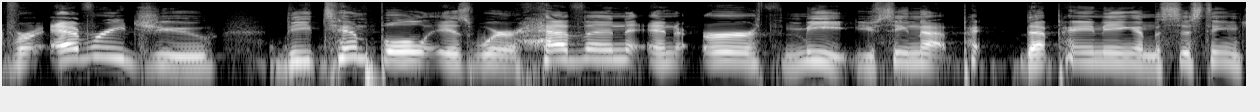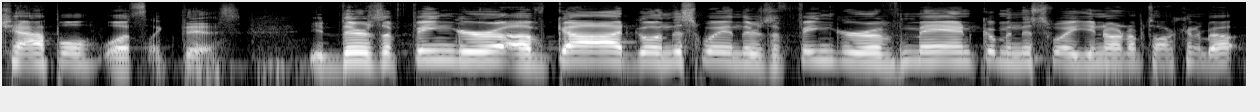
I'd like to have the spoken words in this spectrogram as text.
For every Jew, the temple is where heaven and earth meet. You've seen that, that painting in the Sistine Chapel? Well, it's like this. There's a finger of God going this way, and there's a finger of man coming this way. You know what I'm talking about?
